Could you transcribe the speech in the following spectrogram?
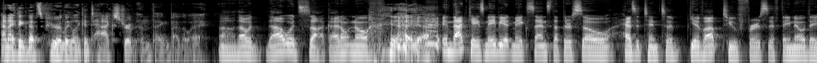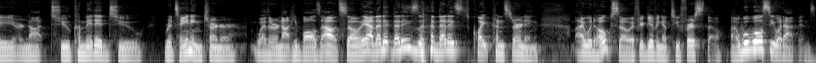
And i think that's purely like a tax driven thing by the way. Uh, that would that would suck. I don't know. Yeah, yeah. in that case maybe it makes sense that they're so hesitant to give up to first if they know they are not too committed to retaining turner whether or not he balls out. So yeah, that that is that is quite concerning. I would hope so if you're giving up two firsts, though. Uh, we'll, we'll see what happens.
